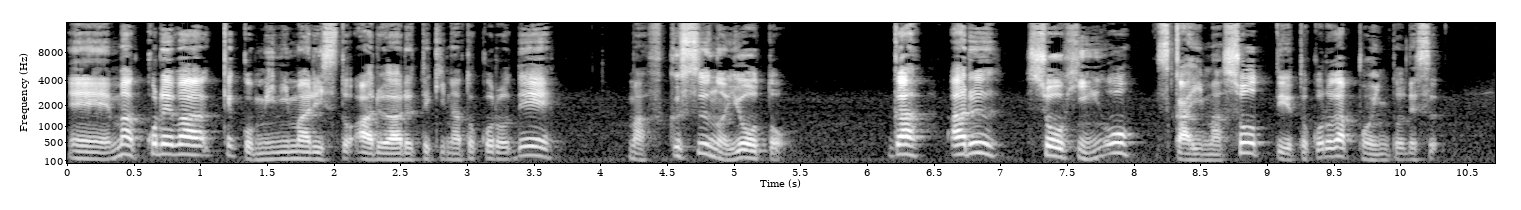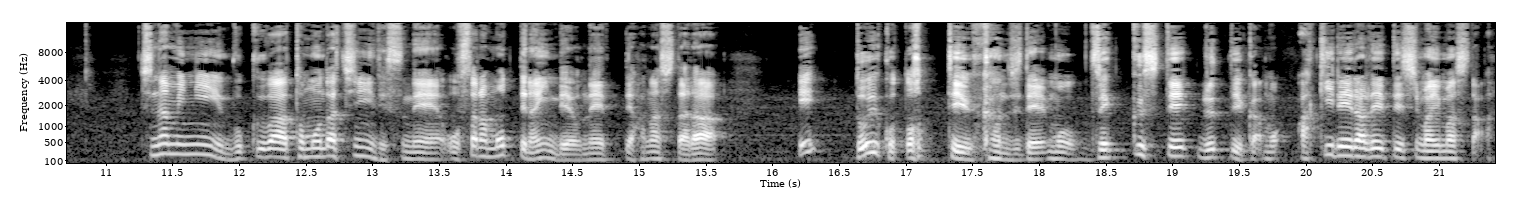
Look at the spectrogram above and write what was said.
えー、まあこれは結構ミニマリストあるある的なところで、まあ複数の用途がある商品を使いましょうっていうところがポイントです。ちなみに僕は友達にですね、お皿持ってないんだよねって話したら、え？どういうこと？っていう感じで、もう絶句してるっていうか、もう呆れられてしまいました。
